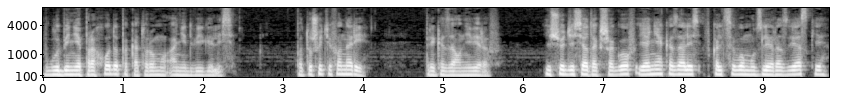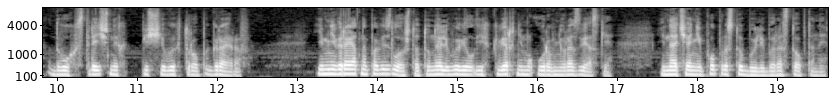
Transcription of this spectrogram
в глубине прохода, по которому они двигались. «Потушите фонари», — приказал Неверов. Еще десяток шагов, и они оказались в кольцевом узле развязки двух встречных пищевых троп Грайеров. Им невероятно повезло, что туннель вывел их к верхнему уровню развязки, иначе они попросту были бы растоптаны.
